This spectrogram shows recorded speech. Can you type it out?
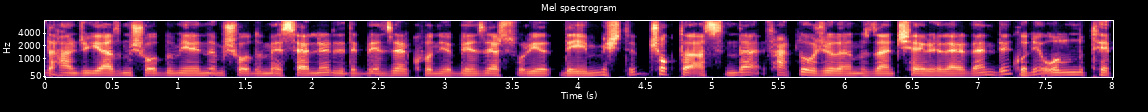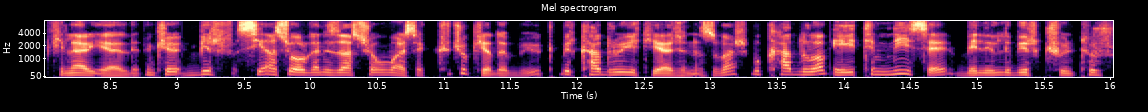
daha önce yazmış olduğum, yayınlamış olduğum eserlerde de benzer konuya, benzer soruya değinmiştim. Çok da aslında farklı hocalarımızdan, çevrelerden de konuya olumlu tepkiler geldi. Çünkü bir siyasi organizasyon varsa küçük ya da büyük bir kadroya ihtiyacınız var. Bu kadro eğitimli ise belirli bir kültür,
